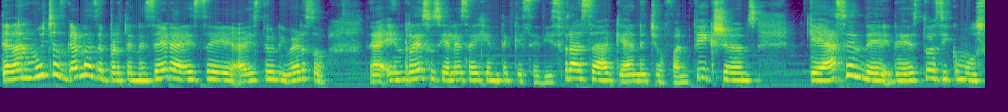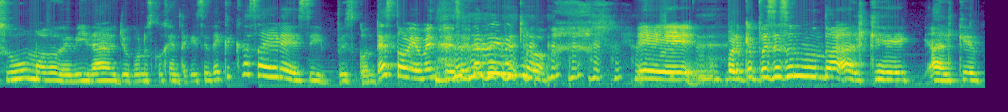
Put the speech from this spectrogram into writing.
Te dan muchas ganas de pertenecer a, ese, a este universo. en redes sociales hay gente que se disfraza, que han hecho fanfictions, que hacen de, esto así como su modo de vida. Yo conozco gente que dice, ¿de qué casa eres? Y pues contesto, obviamente, soy de eh, porque pues es un mundo al que, al que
